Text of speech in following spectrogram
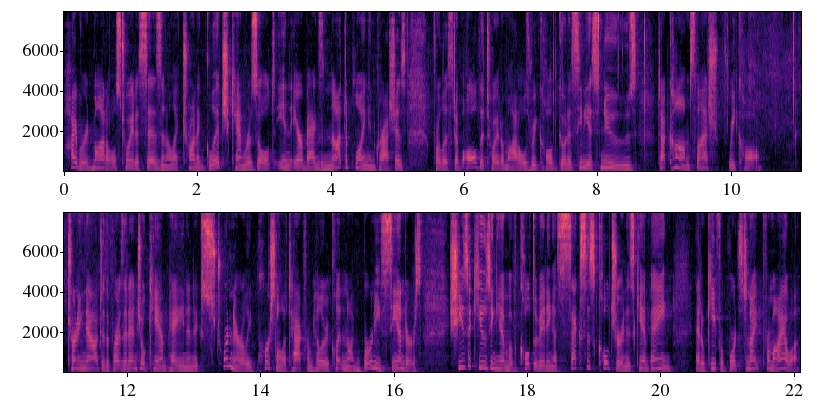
hybrid models. Toyota says an electronic glitch can result in airbags not deploying in crashes. For a list of all the Toyota models recalled, go to cbsnews.com/recall. Turning now to the presidential campaign, an extraordinarily personal attack from Hillary Clinton on Bernie Sanders. She's accusing him of cultivating a sexist culture in his campaign. Ed O'Keefe reports tonight from Iowa.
